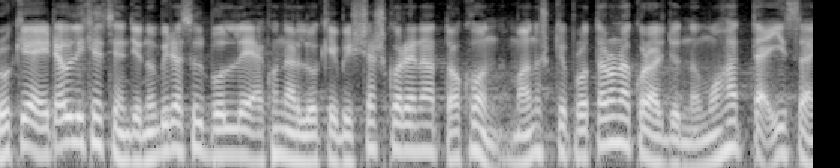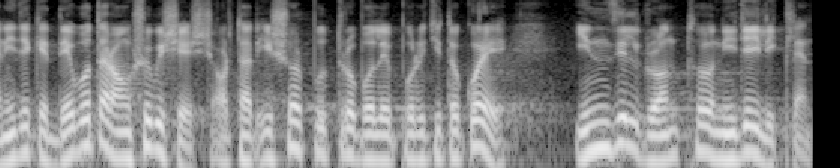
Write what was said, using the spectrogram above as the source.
রোকেয়া এটাও লিখেছেন যে, নবী রাসুল বললে, এখন আর লোকে বিশ্বাস করে না। তখন মানুষকে প্রতারণা করার জন্য মহাত্মা ঈসা নিজেকে দেবতার অংশবিশেষ, অর্থাৎ ঈশ্বর পুত্র বলে পরিচিত করে ইনজিল গ্রন্থ নিজেই লিখলেন।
